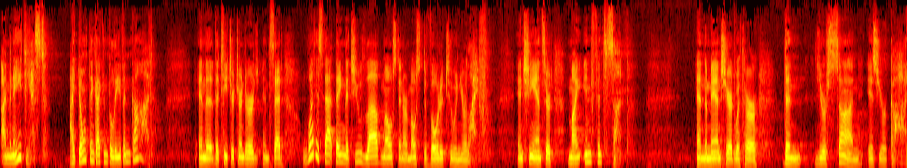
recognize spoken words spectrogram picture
I'm an atheist. I don't think I can believe in God. And the, the teacher turned to her and said, What is that thing that you love most and are most devoted to in your life? And she answered, My infant son. And the man shared with her, then your son is your God.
